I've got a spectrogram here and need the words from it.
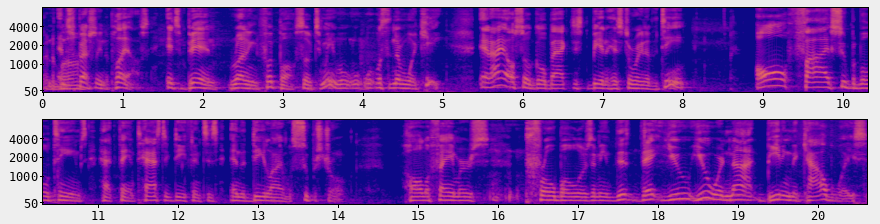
and ball. especially in the playoffs, it's been running the football. So to me, wh- wh- what's the number one key? And I also go back just being a historian of the team all five Super Bowl teams had fantastic defenses, and the D line was super strong. Hall of Famers, Pro Bowlers. I mean, this they you you were not beating the Cowboys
